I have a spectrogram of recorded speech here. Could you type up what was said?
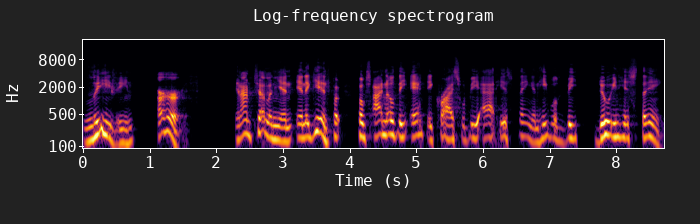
leaving earth. And I'm telling you, and, and again, folks, I know the Antichrist will be at his thing and he will be doing his thing.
